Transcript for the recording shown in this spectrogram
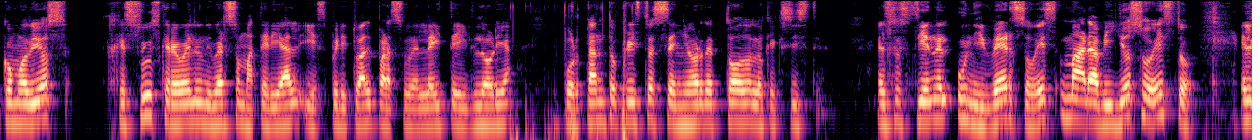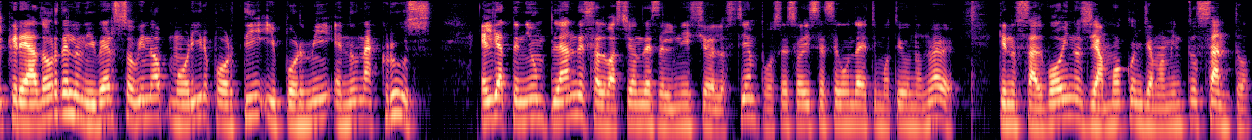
Como Dios, Jesús creó el universo material y espiritual para su deleite y gloria, por tanto, Cristo es Señor de todo lo que existe. Él sostiene el universo. Es maravilloso esto. El creador del universo vino a morir por ti y por mí en una cruz. Él ya tenía un plan de salvación desde el inicio de los tiempos. Eso dice 2 de Timoteo 1.9, que nos salvó y nos llamó con llamamiento santo,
